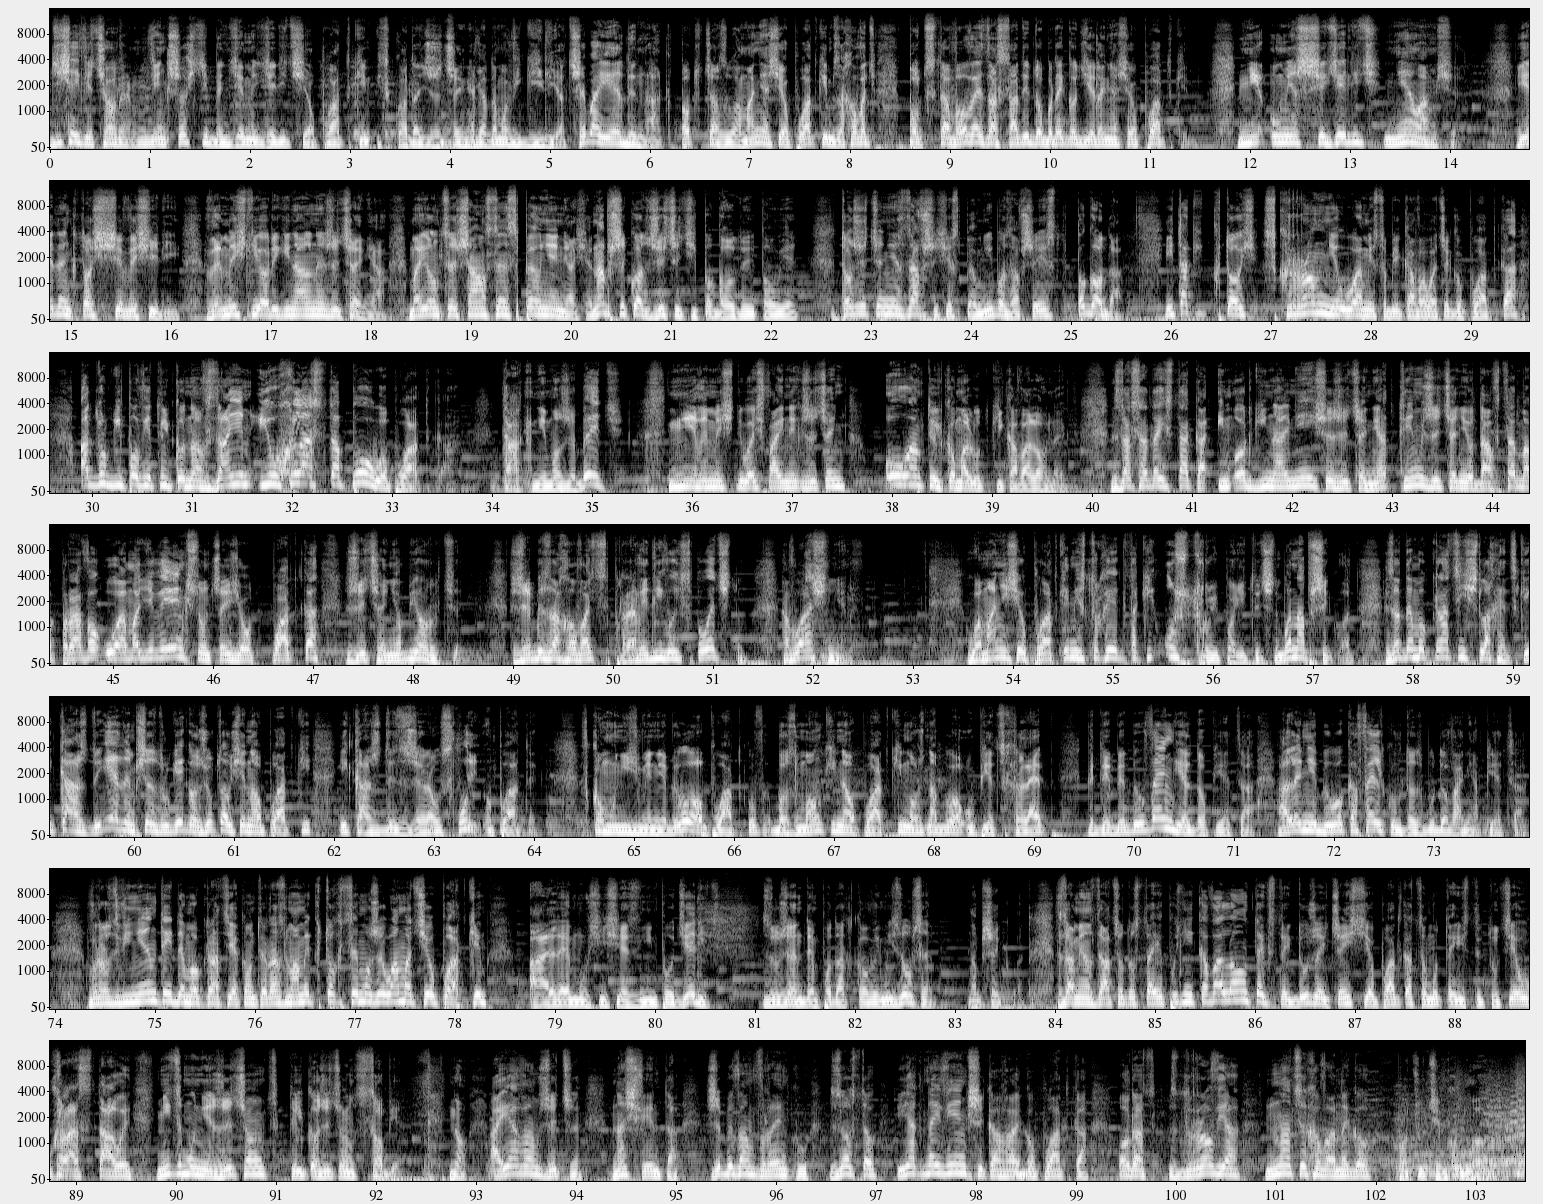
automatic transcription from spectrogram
Dzisiaj wieczorem w większości będziemy dzielić się opłatkiem i składać życzenia. Wiadomo, Wigilia. Trzeba jednak podczas łamania się opłatkiem zachować podstawowe zasady dobrego dzielenia się opłatkiem. Nie umiesz się dzielić? Nie łam się. Jeden ktoś się wysili, wymyśli oryginalne życzenia, mające szansę spełnienia się. Na przykład życzy ci pogody, powie. To życzenie zawsze się spełni, bo zawsze jest pogoda. I taki ktoś skromnie ułamie sobie kawałeczek opłatka, a drugi powie tylko nawzajem i uchlasta pół opłatka. Tak nie może być. Nie wymyśliłeś fajnych życzeń? Ułam tylko malutki kawalonek. Zasada jest taka, im oryginalniejsze życzenia, tym życzeniodawca ma prawo ułamać większą część opłatka życzeniobiorcy, żeby zachować sprawiedliwość społeczną. A właśnie, Łamanie się opłatkiem jest trochę jak taki ustrój polityczny, bo na przykład za demokracji szlacheckiej każdy, jeden przez drugiego rzucał się na opłatki i każdy zżerał swój opłatek. W komunizmie nie było opłatków, bo z mąki na opłatki można było upiec chleb, gdyby był węgiel do pieca, ale nie było kafelków do zbudowania pieca. W rozwiniętej demokracji, jaką teraz mamy, kto chce może łamać się opłatkiem, ale musi się z nim podzielić z urzędem podatkowym i ZUS-em na przykład. W zamian za co dostaje później kawalątek z tej dużej części opłatka, co mu te instytucje uchlastały, nic mu nie życząc, tylko życząc sobie. No, a ja wam życzę na święta, żeby wam w ręku został jak największy kawałek opłatka oraz zdrowia nacechowanego poczuciem humoru.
